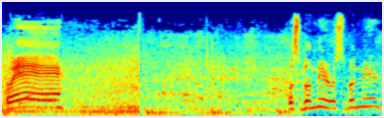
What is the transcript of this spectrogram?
We. Usbamir, Usbamir.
